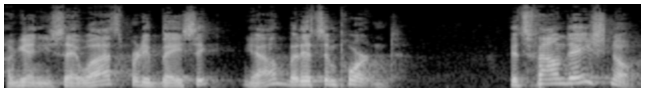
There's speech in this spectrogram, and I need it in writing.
Again, you say, well, that's pretty basic. Yeah, but it's important. It's foundational.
